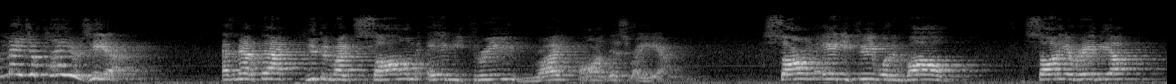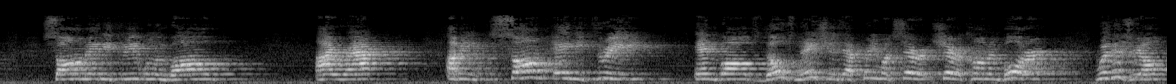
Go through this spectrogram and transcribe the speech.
major players here. As a matter of fact, you can write Psalm 83 right on this right here. Psalm 83 would involve Saudi Arabia. Psalm 83 will involve Iraq. I mean, Psalm 83 involves those nations that pretty much share, share a common border with Israel.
